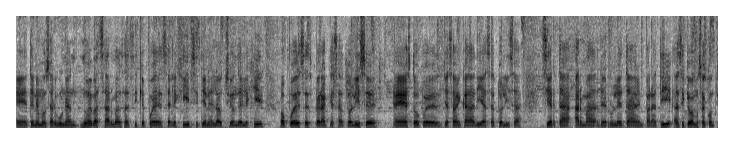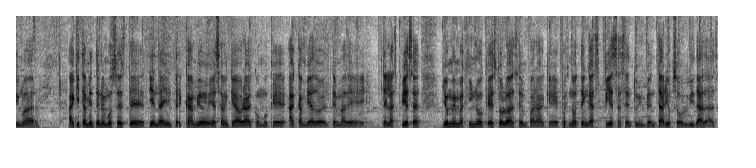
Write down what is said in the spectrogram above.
Eh, tenemos algunas nuevas armas, así que puedes elegir si tienes la opción de elegir o puedes esperar que se actualice. Eh, esto pues ya saben, cada día se actualiza cierta arma de ruleta en para ti. Así que vamos a continuar. Aquí también tenemos este tienda de intercambio. Ya saben que ahora como que ha cambiado el tema de, las piezas. Yo me imagino que esto lo hacen para que pues no tengas piezas en tu inventario olvidadas.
